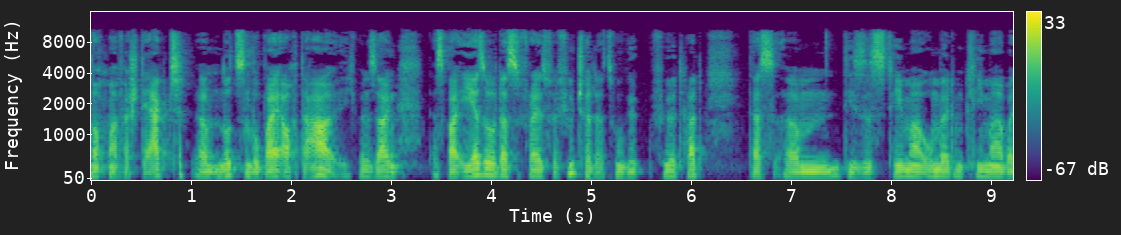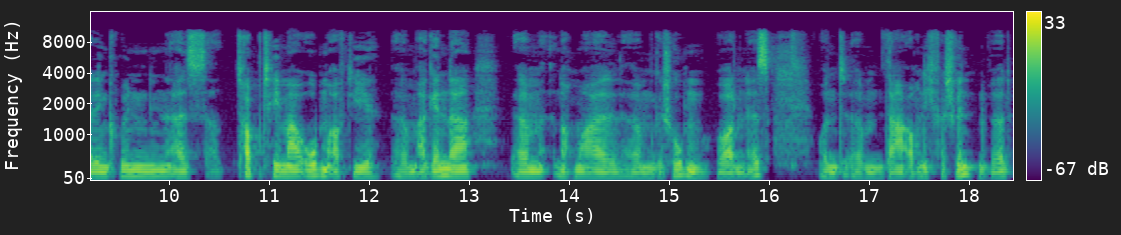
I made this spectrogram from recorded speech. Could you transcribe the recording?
nochmal verstärkt äh, nutzen. Wobei auch da, ich würde sagen, das war eher so, dass Fridays for Future dazu geführt hat, dass ähm, dieses Thema Umwelt und Klima bei den Grünen als Top-Thema oben auf die ähm, Agenda ähm, nochmal ähm, geschoben worden ist und ähm, da auch nicht verschwinden wird.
